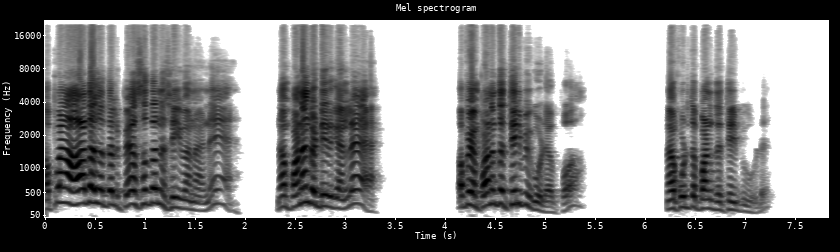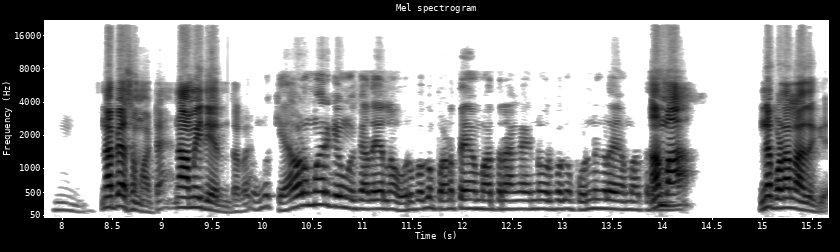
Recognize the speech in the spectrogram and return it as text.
அப்போ நான் ஆதங்கத்தில் பேசத்தானே செய்வேன் நான்? நான் பணம் கட்டியிருக்கேன்ல. அப்போ என் பணத்தை திருப்பி கொடு அப்போ. நான் கொடுத்த பணத்தை திருப்பி கொடு. நான் பேச மாட்டேன். நான் அமைதியாக இருந்துடுறேன் ரொம்ப கேவலமா இருக்கு உங்க கதையெல்லாம். ஒரு பக்கம் பணத்தை ஏமாத்துறாங்க இன்னொரு பக்கம் பொண்ணுங்களை ஏமாத்துறாங்க. ஆமா. என்ன பண்ணலாம் அதுக்கு?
